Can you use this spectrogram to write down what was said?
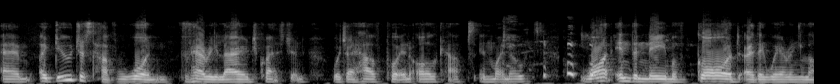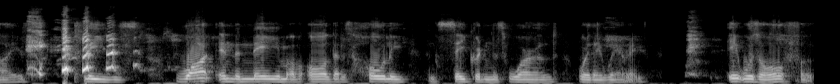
Um, I do just have one very large question, which I have put in all caps in my notes. what in the name of God are they wearing live? Please. What in the name of all that is holy and sacred in this world were they wearing? It was awful.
